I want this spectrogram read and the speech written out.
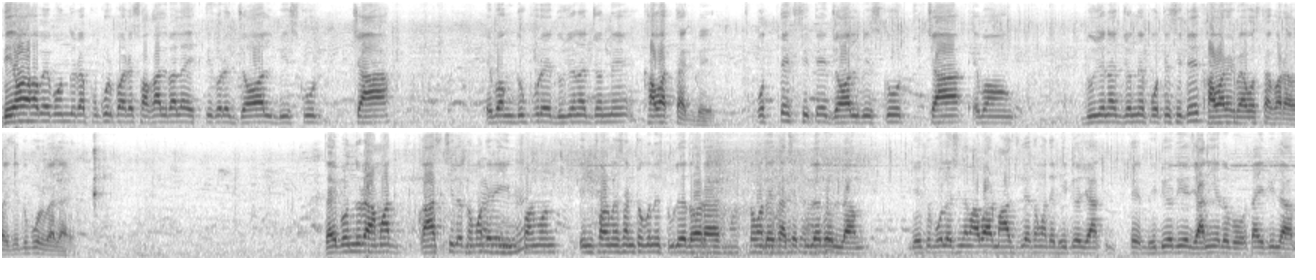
দেওয়া হবে বন্ধুরা পুকুর পাড়ে সকালবেলা একটি করে জল বিস্কুট চা এবং দুপুরে দুজনের জন্য খাবার থাকবে। প্রত্যেক সিটে জল বিস্কুট চা এবং দুজনের জন্য প্রতি সিটে খাবারের ব্যবস্থা করা হয়েছে দুপুরবেলায়। তাই বন্ধুরা আমার কাজ ছিল তোমাদের এই ইনফরমেশন ইনফরমেশনটুকুনি তুলে ধরা তোমাদের কাছে তুলে ধরলাম। যেহেতু বলেছিলাম আবার মাছ দিলে তোমাদের ভিডিও ভিডিও দিয়ে জানিয়ে দেবো তাই দিলাম।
